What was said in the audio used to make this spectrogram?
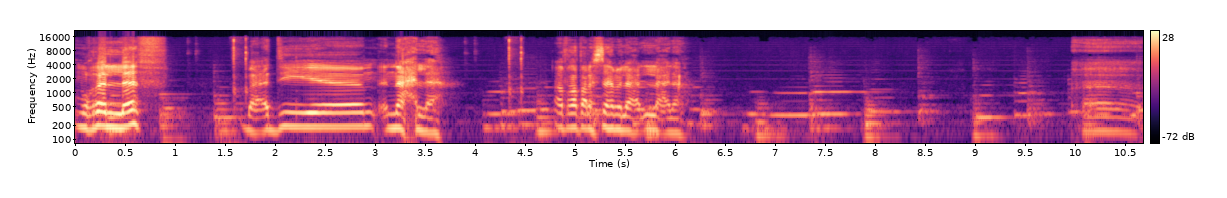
مغلف. بعدين نحلة. أضغط على السهم الأع- الأعلى. آه،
